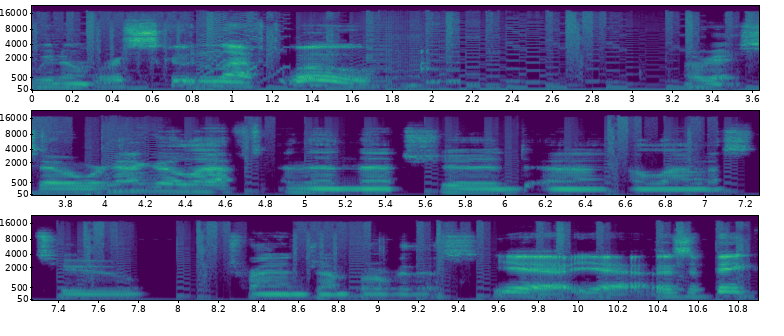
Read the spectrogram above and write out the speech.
We don't. We're scooting left. Whoa! Okay, so we're gonna go left, and then that should uh, allow us to try and jump over this. Yeah, yeah. There's a big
